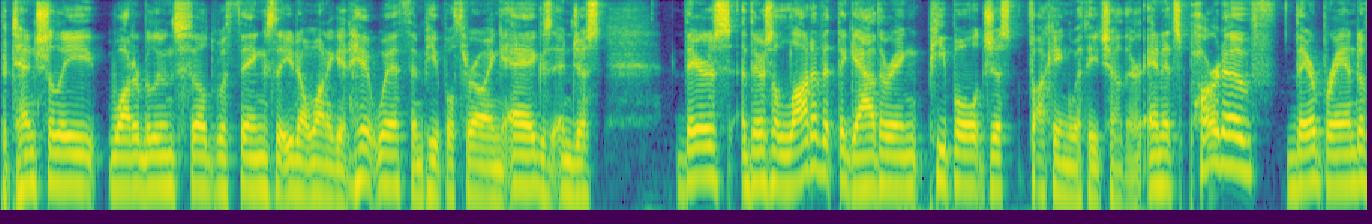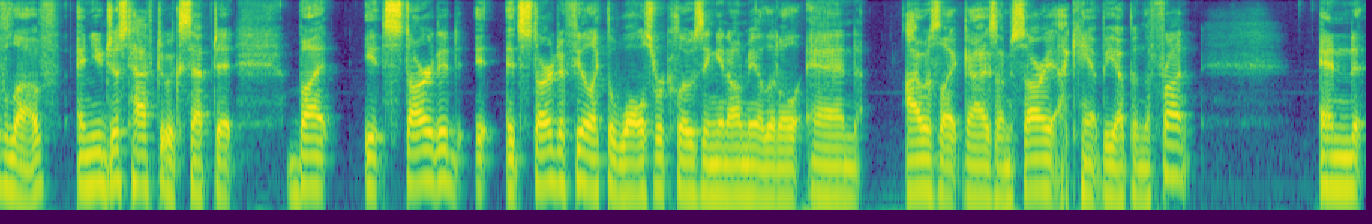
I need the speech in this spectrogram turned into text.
potentially water balloons filled with things that you don't want to get hit with, and people throwing eggs, and just there's there's a lot of at the gathering people just fucking with each other. And it's part of their brand of love and you just have to accept it. But it started it, it started to feel like the walls were closing in on me a little and i was like guys i'm sorry i can't be up in the front. And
